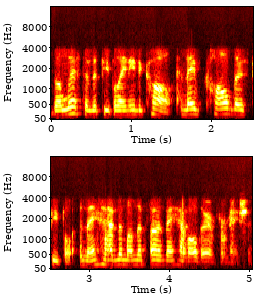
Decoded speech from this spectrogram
the list of the people they need to call. And they've called those people and they have them on the phone, they have all their information.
